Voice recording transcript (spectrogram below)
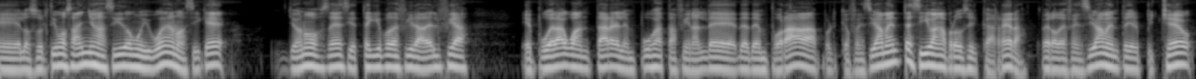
eh, los últimos años ha sido muy bueno, así que yo no sé si este equipo de Filadelfia eh, puede aguantar el empuje hasta final de, temporada, porque ofensivamente sí van a producir carreras, pero defensivamente y el picheo,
